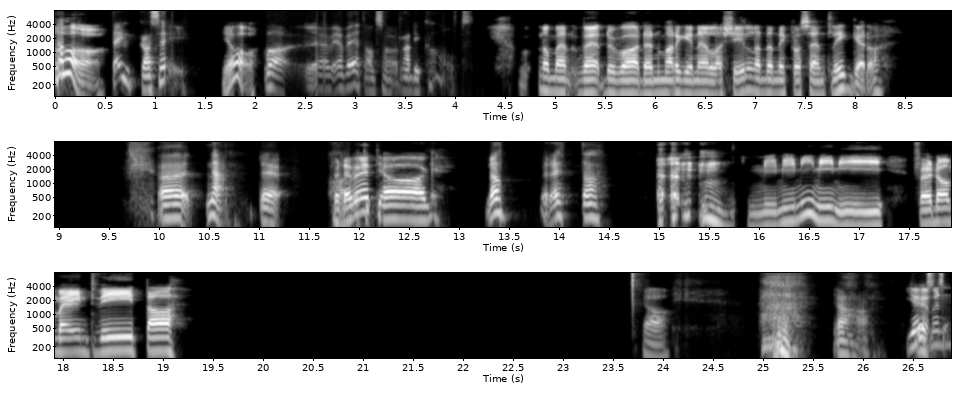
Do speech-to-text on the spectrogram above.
Ja, tänka sig. Ja. Jag vet alltså radikalt. No, men vet du vad den marginella skillnaden i procent ligger då? Uh, nej, det för det vet jag. Nå, berätta. mi, mi, mi, mi, mi. För de är inte vita. Ja. Jaha. Ja, men,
